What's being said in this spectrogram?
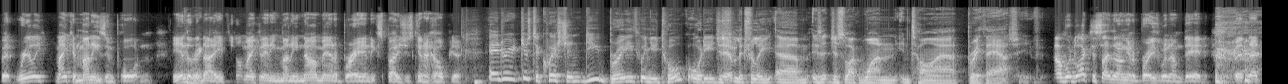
but really, making money is important. At the end Correct. of the day, if you're not making any money, no amount of brand exposure is going to help you. Andrew, just a question: Do you breathe when you talk, or do you just yeah. literally? Um, is it just like one entire breath out? I would like to say that I'm going to breathe when I'm dead, but that.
